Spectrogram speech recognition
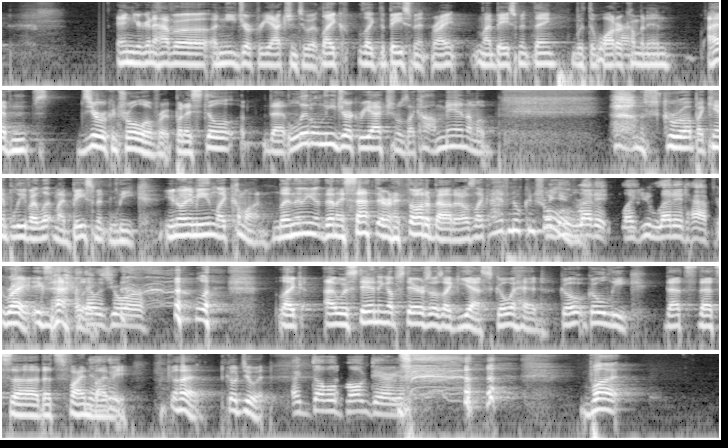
and you're gonna have a, a knee jerk reaction to it, like like the basement, right? My basement thing with the water coming in. I have n- zero control over it, but I still that little knee jerk reaction was like, oh man, I'm a I'm a screw up. I can't believe I let my basement leak. You know what I mean? Like, come on. And then then I sat there and I thought about it. I was like, I have no control. Like you let it. it, like you let it happen. Right, exactly. Like that was your. like I was standing upstairs. I was like, yes, go ahead, go go leak. That's that's uh that's fine Yeah, by leak. me. Go ahead, go do it. I double dog dare you. But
